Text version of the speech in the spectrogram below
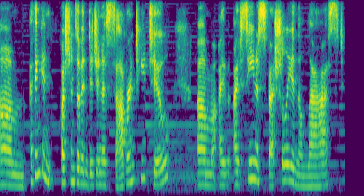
Um, I think in questions of Indigenous sovereignty too, um, I've, I've seen, especially in the last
